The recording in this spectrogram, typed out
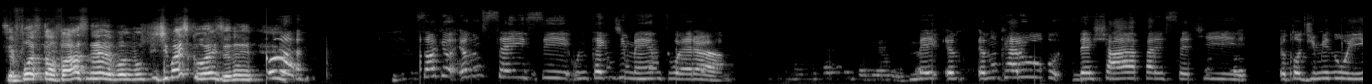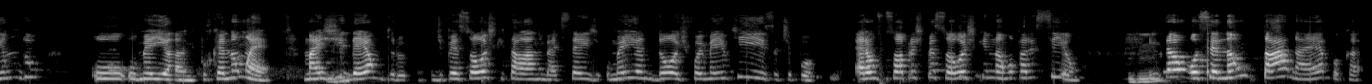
Se fosse tão fácil, né? Vou, pedir mais coisa, né? Só que eu, eu não sei se o entendimento era meio, eu, eu não quero deixar parecer que eu tô diminuindo o, o Mei Young, porque não é. Mas de uhum. dentro, de pessoas que tá lá no backstage, o Mei Young 2 foi meio que isso, tipo, eram só para as pessoas que não apareciam. Uhum. Então, você não tá na época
